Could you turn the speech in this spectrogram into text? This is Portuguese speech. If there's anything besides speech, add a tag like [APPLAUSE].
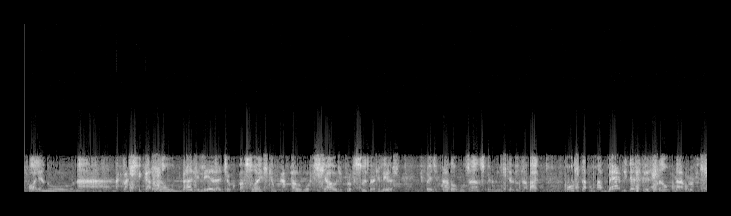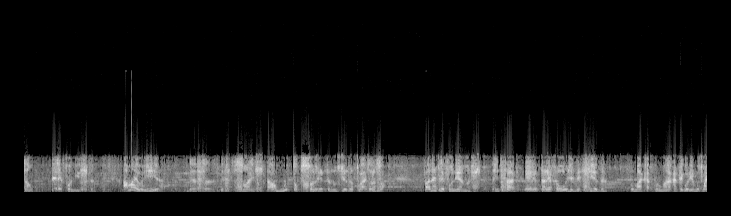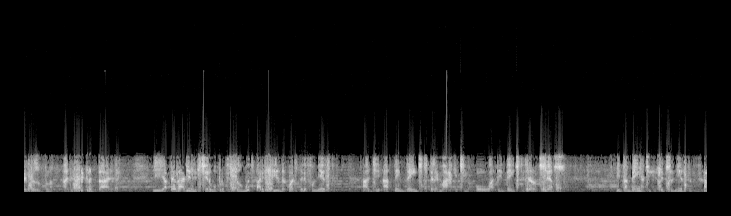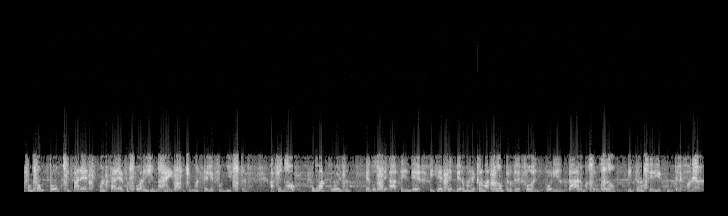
Olha, no, na, na, classificação brasileira de ocupações, que é um catálogo oficial de profissões brasileiras, que foi editado há alguns anos pelo Ministério do Trabalho, consta uma breve descrição da profissão telefonista. A maioria dessas descrições está muito obsoleta nos dias atuais. Olha só, fazer telefonemas, a gente sabe, é tarefa hoje exercida por uma, por uma categoria muito mais ampla, a de secretárias e apesar de existir uma profissão muito parecida com a de telefonista, a de atendente de telemarketing ou atendente de 0800, e também a de recepcionista, a função pouco se parece com as tarefas originais de uma telefonista. Afinal, uma coisa é você atender e receber uma reclamação pelo telefone, orientar uma solução e transferir um telefonema.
